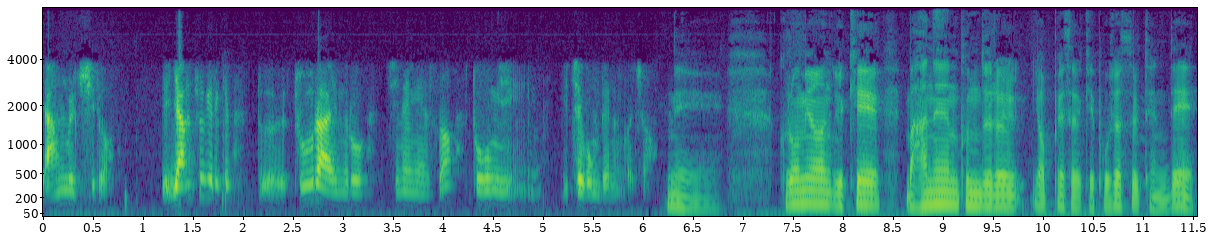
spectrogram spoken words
약물 치료. 양쪽에 이렇게 두, 두 라인으로 진행해서 도움이 제공되는 거죠. 네. 그러면 이렇게 많은 분들을 옆에서 이렇게 보셨을 텐데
